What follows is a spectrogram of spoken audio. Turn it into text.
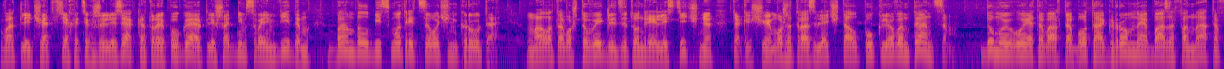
В отличие от всех этих железяк, которые пугают лишь одним своим видом, Бамблби смотрится очень круто. Мало того, что выглядит он реалистично, так еще и может развлечь толпу клевым танцем. Думаю, у этого автобота огромная база фанатов,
